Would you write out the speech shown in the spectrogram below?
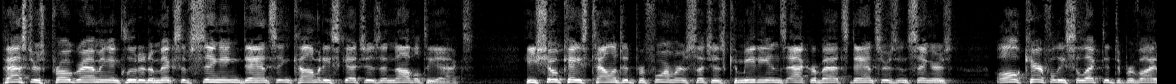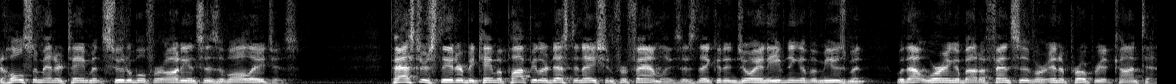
Pastor's programming included a mix of singing, dancing, comedy sketches, and novelty acts. He showcased talented performers such as comedians, acrobats, dancers, and singers all carefully selected to provide wholesome entertainment suitable for audiences of all ages. Pastor's Theater became a popular destination for families as they could enjoy an evening of amusement without worrying about offensive or inappropriate content.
